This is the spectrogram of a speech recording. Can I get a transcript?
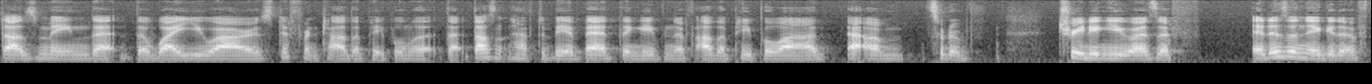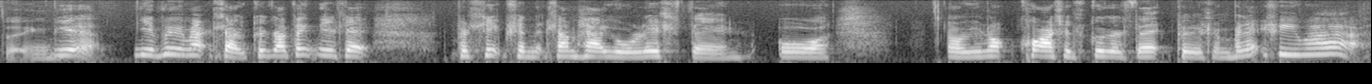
does mean that the way you are is different to other people. That that doesn't have to be a bad thing, even if other people are um, sort of treating you as if it is a negative thing. Yeah, yeah, very much so. Because I think there's that perception that somehow you're less than, or or you're not quite as good as that person, but actually you are.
